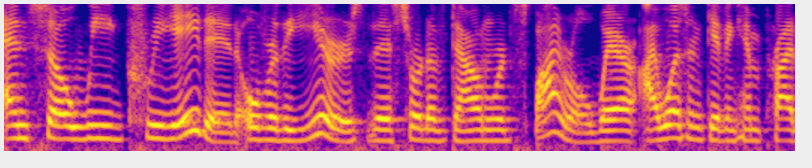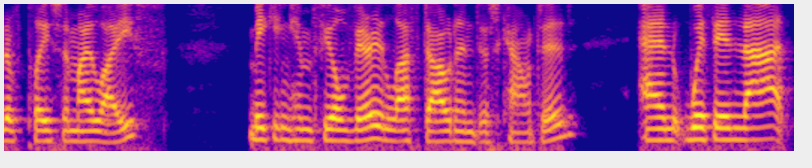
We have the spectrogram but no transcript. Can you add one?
and so we created over the years this sort of downward spiral where I wasn't giving him pride of place in my life, making him feel very left out and discounted. And within that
